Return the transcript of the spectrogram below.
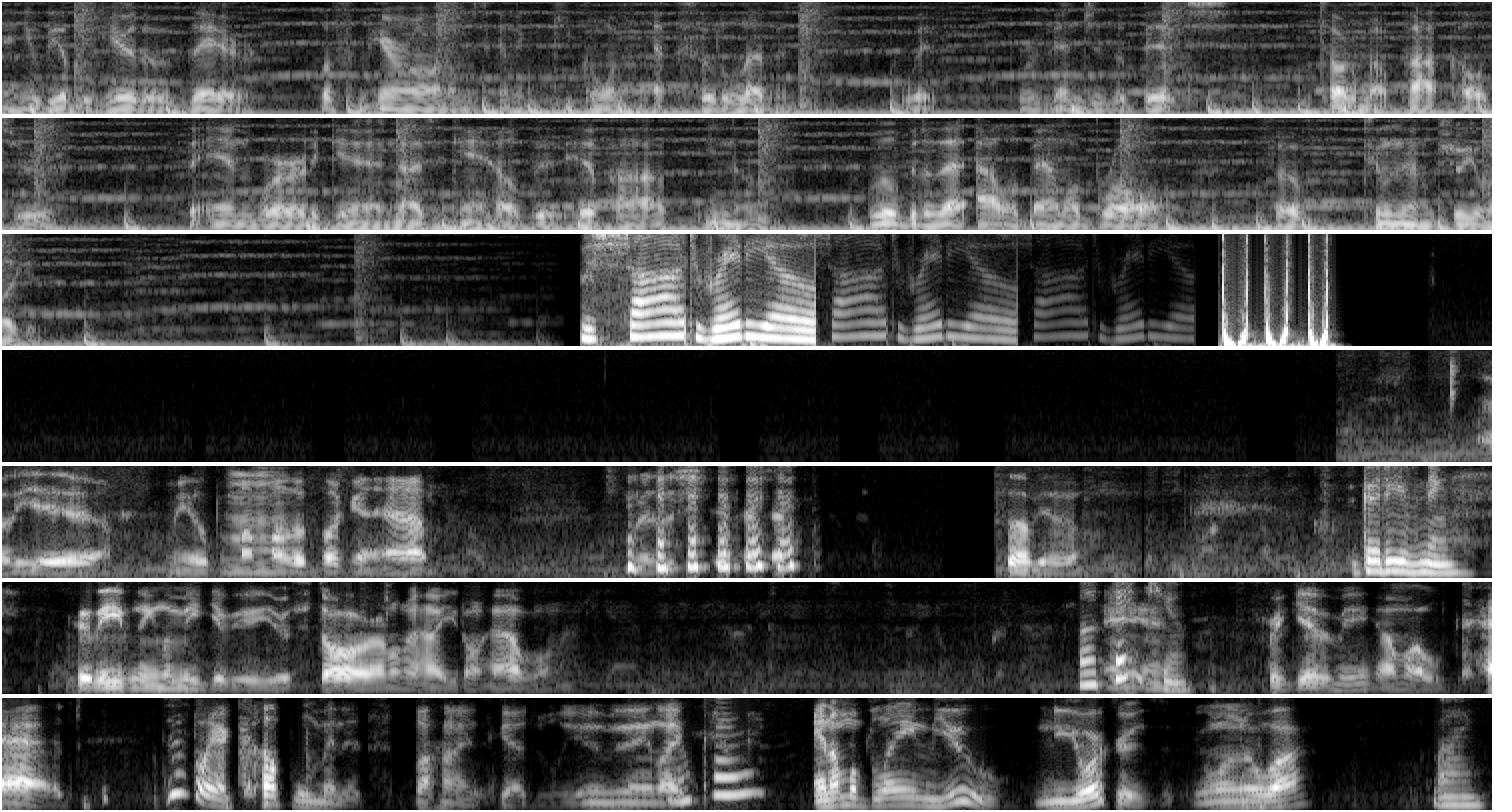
and you'll be able to hear those there. But from here on, I'm just going to keep going from episode 11 with Revenge is a Bitch. We're talking about pop culture, the N word again. I just can't help it. Hip hop, you know, a little bit of that Alabama brawl. So tune in, I'm sure you'll like it. Reshad Radio. Reshad Radio. Reshad Radio. Oh, yeah. Let me open my motherfucking app. Where's the shit? What's up, yo? Good evening. Good evening. Let me give you your star. I don't know how you don't have one. Well, thank And you. forgive me, I'm a tad, just like a couple minutes behind schedule. You know what I'm saying? Like, Okay. and I'm gonna blame you, New Yorkers. You wanna know why? Why?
